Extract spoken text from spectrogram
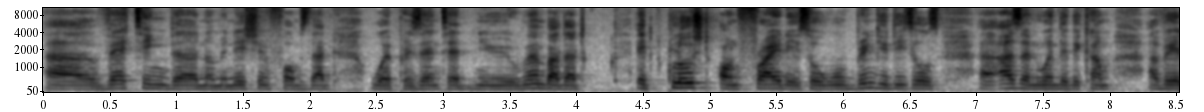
uh, vetting the nomination forms that were presented. You remember that it closed on Friday, so we'll bring you details uh, as and when they become available.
